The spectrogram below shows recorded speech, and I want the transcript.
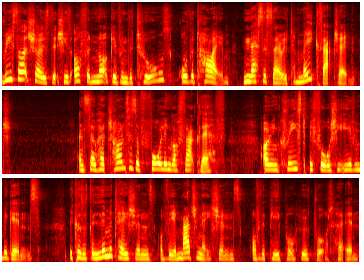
research shows that she's often not given the tools or the time necessary to make that change. And so her chances of falling off that cliff are increased before she even begins because of the limitations of the imaginations of the people who have brought her in.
